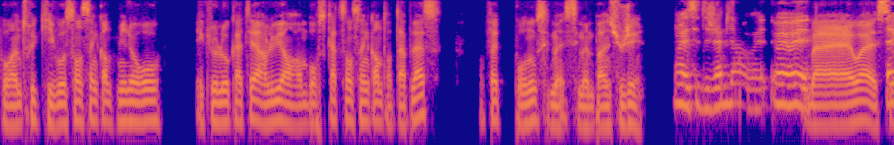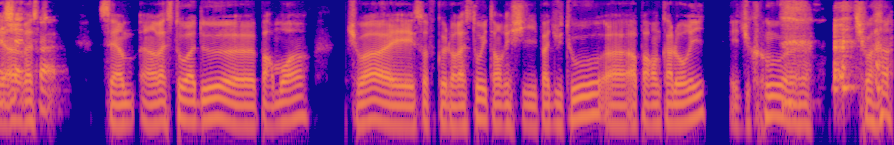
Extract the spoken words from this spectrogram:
pour un truc qui vaut 150 000 euros et que le locataire, lui, en rembourse 450 en ta place, en fait, pour nous, c'est même pas un sujet. Ouais, c'est déjà bien, ouais. Ouais, ouais. Bah ouais, c'est un, resto, c'est un, resto à deux euh, par mois, tu vois, et sauf que le resto, il t'enrichit pas du tout, euh, à part en calories. Et du coup, euh, tu vois,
